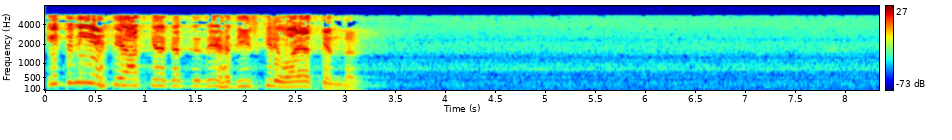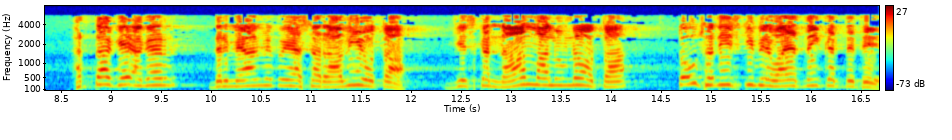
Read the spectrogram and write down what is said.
اتنی احتیاط کیا کرتے تھے حدیث کی روایت کے اندر؟ حتیٰ کہ اگر درمیان میں کوئی ایسا راوی ہوتا جس کا نام معلوم نہ ہوتا، تو اس حدیث کی بھی روایت نہیں کرتے تھے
